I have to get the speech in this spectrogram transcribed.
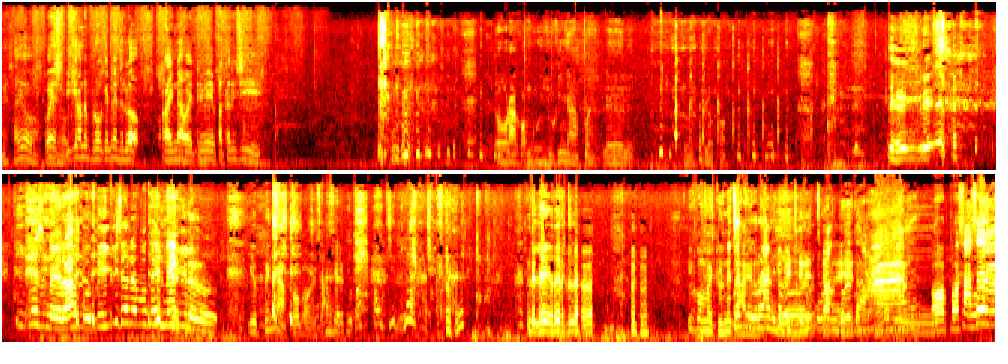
Wes ayo. Wes iki kan bro kene delok Raina awake dhewe patrisi. Lho ora kok guyu ki nyapa lele. Goblok kok. Dengrek. Iki wis merah putih, iki ana putih nang iki lho. Ya ben apa kok sak sirku to. Deliver lho. Iki komedone cair. kurang. Kurang. Kurang. Apa sak sirku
